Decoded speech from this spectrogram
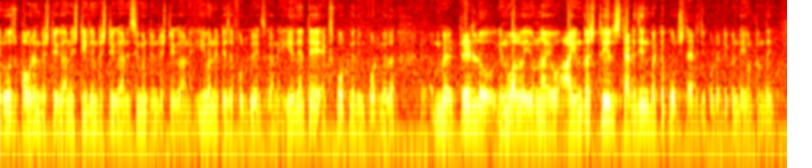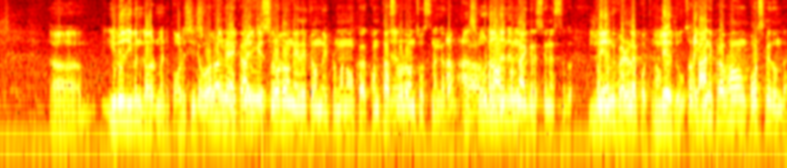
ఈరోజు పవర్ ఇండస్ట్రీ కానీ స్టీల్ ఇండస్ట్రీ కానీ సిమెంట్ ఇండస్ట్రీ కానీ even it is food grains కానీ ఏదైతే ఎక్స్పోర్ట్ మీద ఇంపోర్ట్ మీద ట్రేడ్లో ఇన్వాల్వ్ అయ్యి ఉన్నాయో ఆ ఇండస్ట్రియల్ స్ట్రాటజీని బట్టి పోర్ట్ స్ట్రాటజీ కూడా డిపెండ్ అయి ఉంటుంది. ఈ రోజు even government economy slow down ఏదైతే ఉందో ఇప్పుడు మనం ఒక కొంత స్లో డౌన్ చూస్తున్నాం కదా ఆ మనం down అనుకున్న అగ్రెసివ్నెస్ ముందుకు వెళ్ళలేకపోతున్నాం. లేదు. దాని ప్రభావం పోర్ట్స్ మీద ఉందా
